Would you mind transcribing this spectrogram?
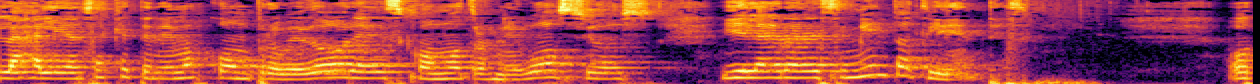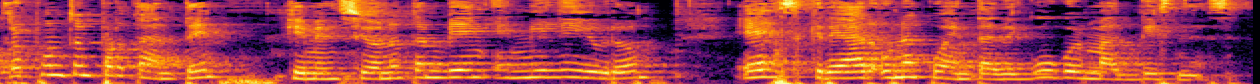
las alianzas que tenemos con proveedores, con otros negocios y el agradecimiento a clientes. Otro punto importante que menciono también en mi libro es crear una cuenta de Google My Business.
